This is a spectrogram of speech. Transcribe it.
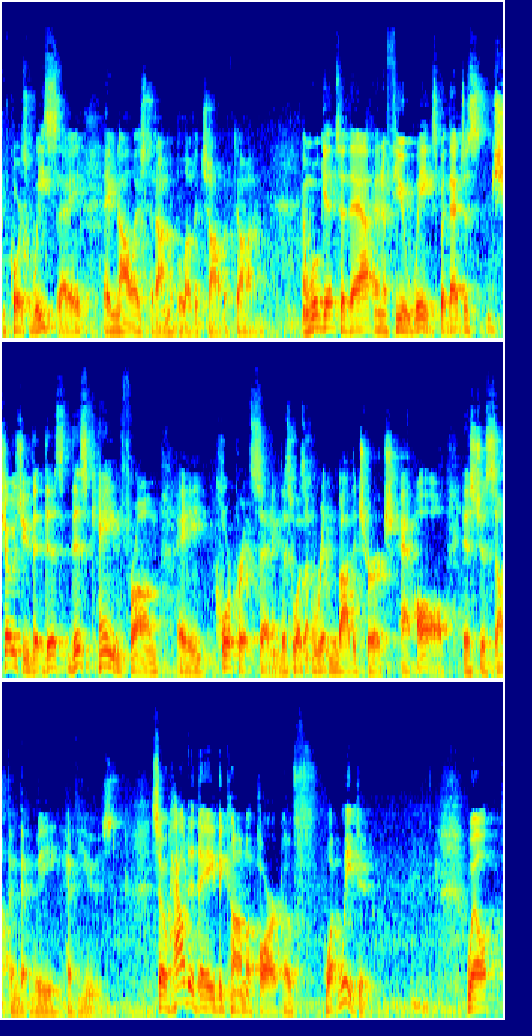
Of course, we say, acknowledge that I'm a beloved child of God. And we'll get to that in a few weeks, but that just shows you that this, this came from a corporate setting. This wasn't written by the church at all. It's just something that we have used. So, how did they become a part of what we do? Well,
